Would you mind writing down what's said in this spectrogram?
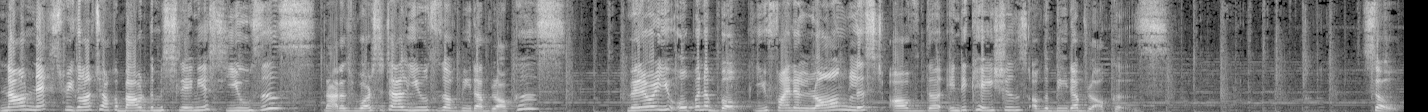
Now, next, we're going to talk about the miscellaneous uses, that is, versatile uses of beta blockers. Whenever you open a book, you find a long list of the indications of the beta blockers. So,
